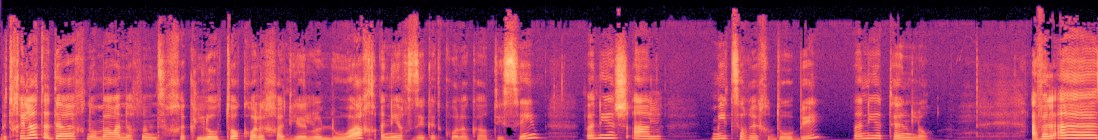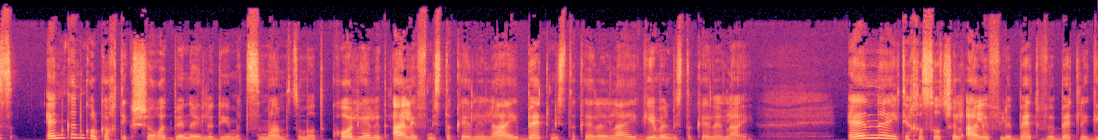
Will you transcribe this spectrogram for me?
בתחילת הדרך, נאמר, אנחנו נשחק לוטו, כל אחד יהיה לו לוח, אני אחזיק את כל הכרטיסים, ואני אשאל, מי צריך דובי? אני אתן לו. אבל אז אין כאן כל כך תקשורת בין הילדים עצמם. זאת אומרת, כל ילד א' מסתכל אליי, ב' מסתכל אליי, ג' מסתכל אליי. אין התייחסות של א' לב' וב' לג'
